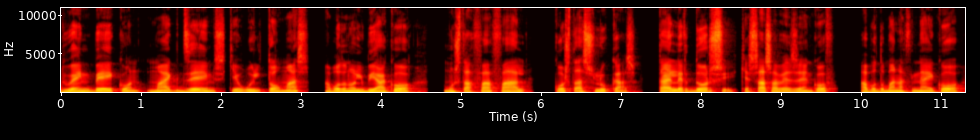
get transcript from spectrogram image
Dwayne Bacon, Mike James και Will Thomas, από τον Ολυμπιακό, Μουσταφά Φαλ, Κώστας Λούκας, Τάιλερ Ντόρσι και Σάσα Βεζέγκοφ, από τον Παναθηναϊκό,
